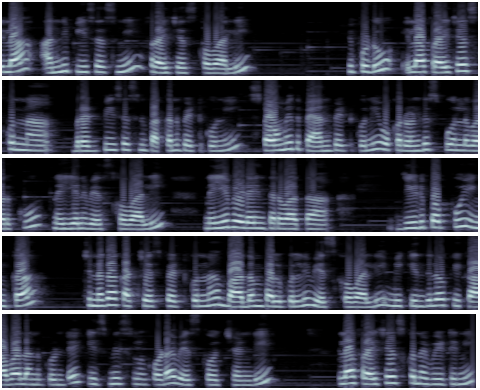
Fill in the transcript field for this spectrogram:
ఇలా అన్ని పీసెస్ని ఫ్రై చేసుకోవాలి. ఇప్పుడు ఇలా ఫ్రై చేసుకున్న బ్రెడ్ పీసెస్ని పక్కన పెట్టుకుని స్టవ్ మీద ప్యాన్ పెట్టుకుని ఒక రెండు స్పూన్ల వరకు నెయ్యిని వేసుకోవాలి. నెయ్యి వేడైన తర్వాత జీడిపప్పు ఇంకా చిన్నగా కట్ చేసి పెట్టుకున్న బాదం పలుకుల్ని వేసుకోవాలి. మీకు ఇందులోకి కావాలనుకుంటే కిస్మిస్లను కూడా వేసుకోవచ్చండి. ఇలా ఫ్రై చేసుకున్న వీటిని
